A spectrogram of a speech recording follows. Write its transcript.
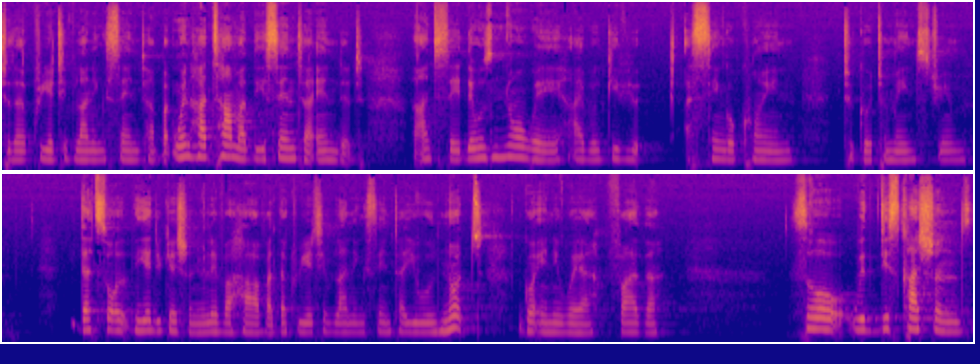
to the Creative Learning Center. But when her term at the center ended, the auntie said, There was no way I will give you a single coin to go to mainstream. That's all the education you'll ever have at the Creative Learning Center. You will not go anywhere further so, with discussions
